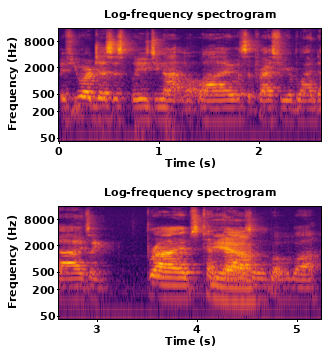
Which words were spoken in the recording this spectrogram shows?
if you are justice, please do not lie. What's the price for your blind eye? It's like bribes, ten thousand, blah blah blah.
